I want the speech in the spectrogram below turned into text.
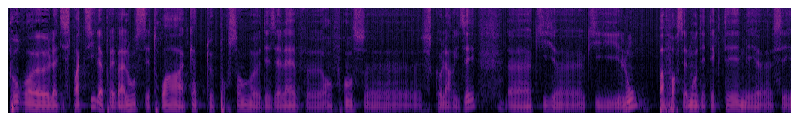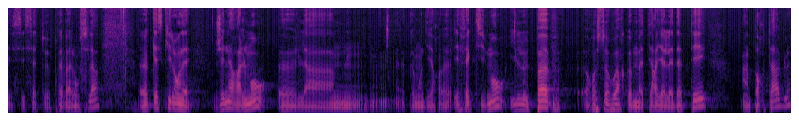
Pour euh, la dyspraxie, la prévalence, c'est 3 à 4% euh, des élèves euh, en France scolarisés qui, qui l'ont, pas forcément détecté, mais c'est cette prévalence-là. Qu'est-ce qu'il en est? Généralement, comment dire, effectivement, ils peuvent recevoir comme matériel adapté un portable,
